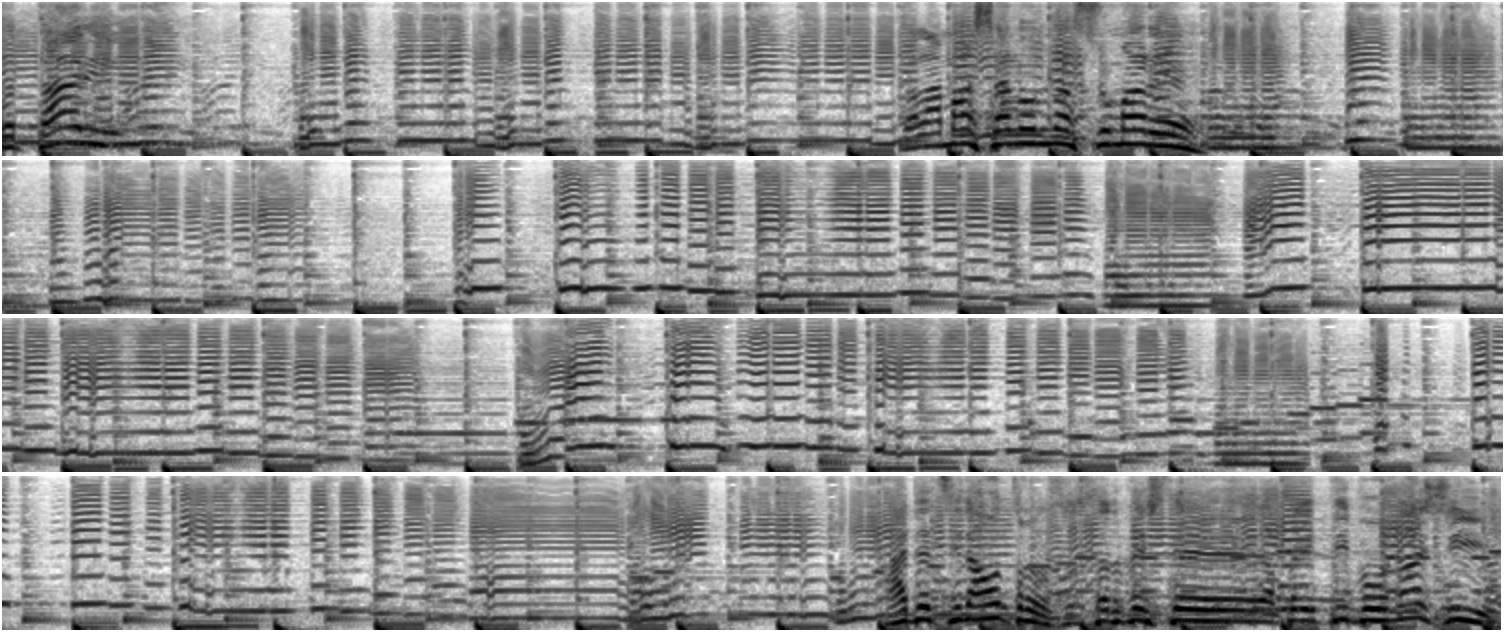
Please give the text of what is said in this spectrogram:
Cătare De la masa nu nasul Haideți înăuntru, să servește aperitivul nașii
